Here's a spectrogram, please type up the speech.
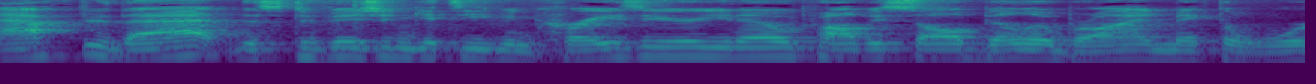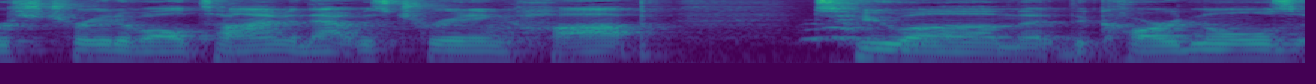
after that, this division gets even crazier. You know, we probably saw Bill O'Brien make the worst trade of all time, and that was trading Hop to um, the Cardinals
